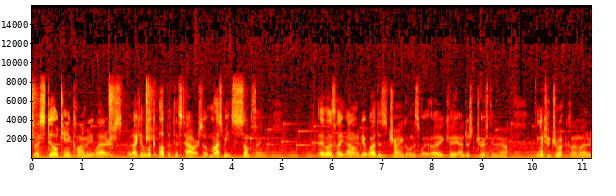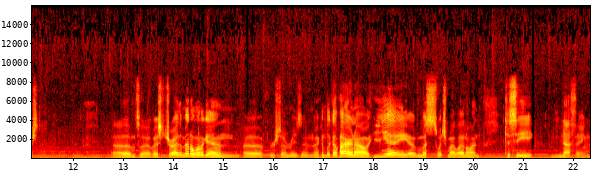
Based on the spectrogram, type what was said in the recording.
So I still can't climb any ladders, but I can look up at this tower, so it must mean something. Unless, like, I don't get why there's a triangle in this way. Okay, I'm just drifting now. I think I'm too drunk to climb ladders. Um, so let's try the middle one again. Uh, for some reason. I can look up higher now. Yay! I must switch my light on to see nothing.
